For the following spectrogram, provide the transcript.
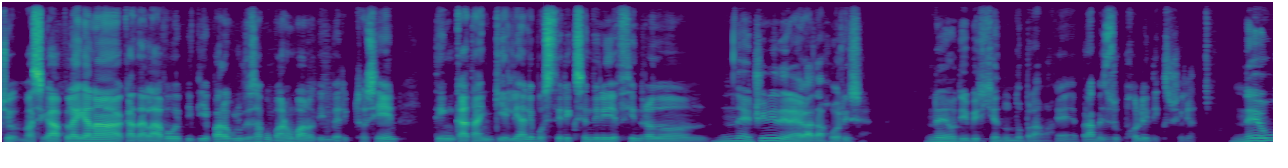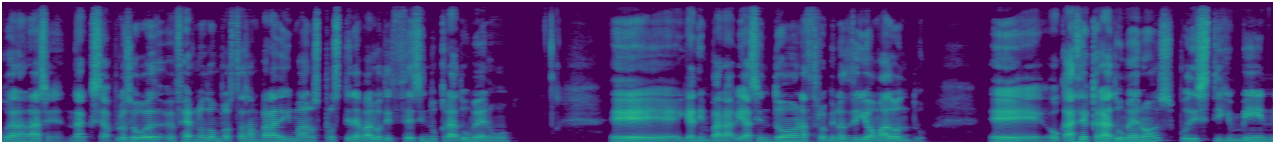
Και βασικά απλά για να καταλάβω, επειδή παρακολουθούσα από πάνω πάνω την περίπτωση, την καταγγελία υποστήριξε την διευθύντρα των... Ναι, εκείνη δεν καταχώρησε. Ναι, ότι υπήρχε το πράγμα. Ε, πράγμα, ζου politics, φίλε. Ναι, ου, καλά να είσαι. Εντάξει, απλώς εγώ φέρνω τον μπροστά σαν παράδειγμα ως προς την ευάλωτη θέση του κρατούμενου ε, για την παραβίαση των ανθρωπίνων δικαιωμάτων του. Ε, ο κάθε κρατούμενος που τη στιγμή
